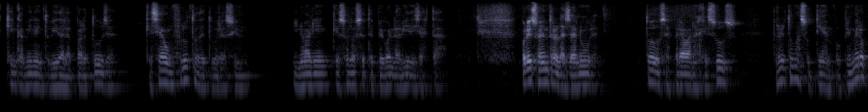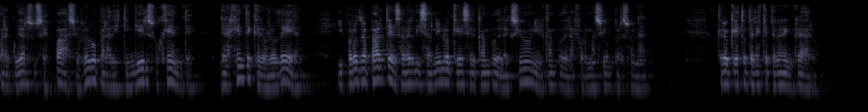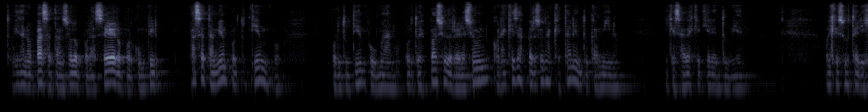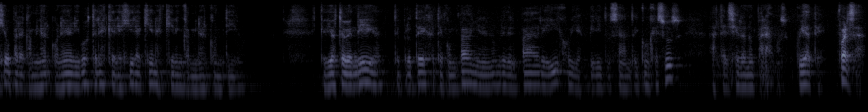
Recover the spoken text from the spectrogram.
¿Quién camina en tu vida a la par tuya? Que sea un fruto de tu oración y no alguien que solo se te pegó en la vida y ya está. Por eso entra la llanura. Todos esperaban a Jesús, pero Él toma su tiempo, primero para cuidar sus espacios, luego para distinguir su gente de la gente que lo rodea, y por otra parte el saber discernir lo que es el campo de la acción y el campo de la formación personal. Creo que esto tenés que tener en claro. Tu vida no pasa tan solo por hacer o por cumplir, pasa también por tu tiempo, por tu tiempo humano, por tu espacio de relación con aquellas personas que están en tu camino y que sabes que quieren tu bien. Hoy Jesús te eligió para caminar con Él y vos tenés que elegir a quienes quieren caminar contigo. Que Dios te bendiga, te proteja, te acompañe en el nombre del Padre, Hijo y Espíritu Santo. Y con Jesús hasta el cielo no paramos. Cuídate. Fuerza.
